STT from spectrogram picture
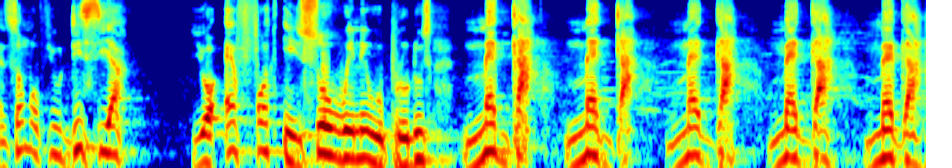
And some of you this year, your effort in soul winning will produce mega, mega, mega, mega, mega,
